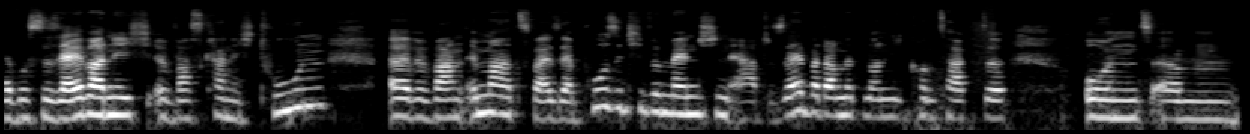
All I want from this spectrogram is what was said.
Er wusste selber nicht, was kann ich tun. Äh, wir waren immer zwei sehr positive Menschen. Er hatte selber damit noch nie Kontakte. Und ähm,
